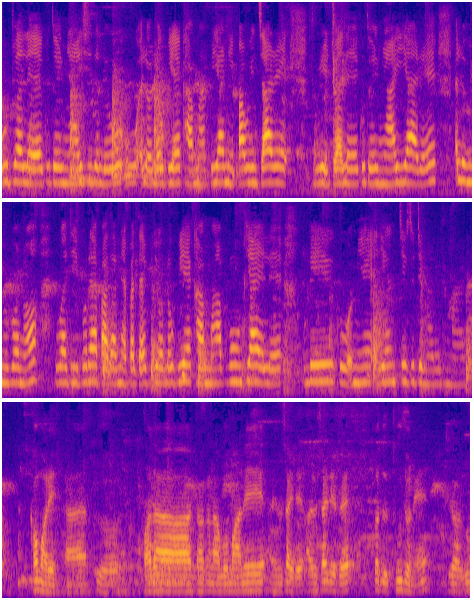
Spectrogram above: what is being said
ဦးအတွက်လည်းကုသိုလ်အများကြီးရှိသလိုဦးအဲ့လိုလုပ်ပြတဲ့အခါမှာပြရနေပါဝင်ကြတဲ့လူတွေအတွက်လည်းကုသိုလ်အများကြီးရတယ်အဲ့လိုမျိုးပေါ့နော်ဦးကဒီဗုဒ္ဓဘာသာနဲ့ပတ်သက်ပြီးတော့လုပ်ပြတဲ့အခါမှာပုံပြရလဲဦးလေးကိုအမြဲအရင်ကျေးဇူးတင်ပါတယ်ထင်ပါတယ်ကောင်းပါလေအာဟိုဘာသာသာသနာပေါ်မှာလည်းအယုဆိုင်တယ်အယုဆိုင်တဲ့အတွက်သူသူထူးချွန်တယ်ပြီးတော့အခု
